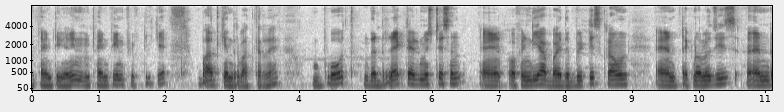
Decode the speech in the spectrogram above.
नाइनटीन यानी नाइनटीन फिफ्टी के बाद के अंदर बात कर रहे हैं. Both the direct administration and of India by the British crown and technologies and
